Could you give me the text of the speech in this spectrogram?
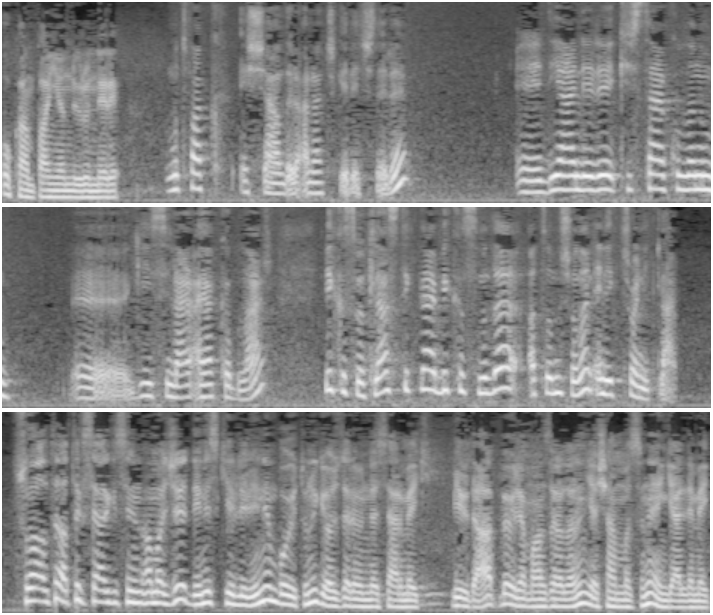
o kampanyanın ürünleri. Mutfak eşyaları, araç gereçleri. Ee, diğerleri kişisel kullanım e, giysiler, ayakkabılar. Bir kısmı plastikler, bir kısmı da atılmış olan elektronikler. Sualtı atık sergisinin amacı deniz kirliliğinin boyutunu gözler önüne sermek. Bir daha böyle manzaraların yaşanmasını engellemek.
